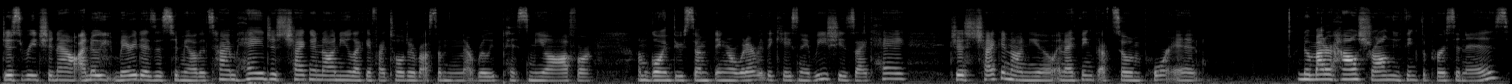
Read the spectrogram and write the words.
just reaching out. I know Mary does this to me all the time. Hey, just checking on you. Like if I told her about something that really pissed me off or I'm going through something or whatever the case may be, she's like, hey, just checking on you. And I think that's so important. No matter how strong you think the person is,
